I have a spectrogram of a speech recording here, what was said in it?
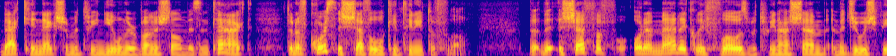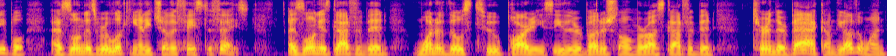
that connection between you and the Rabban Shalom is intact, then of course the shefa will continue to flow. The, the shefa automatically flows between Hashem and the Jewish people as long as we're looking at each other face to face. As long as, God forbid, one of those two parties, either Rabban Shalom or us, God forbid, turn their back on the other one,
